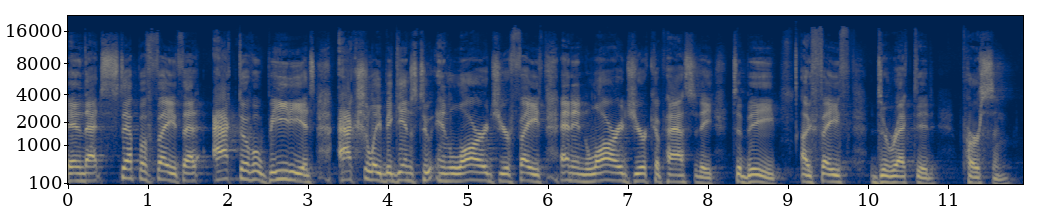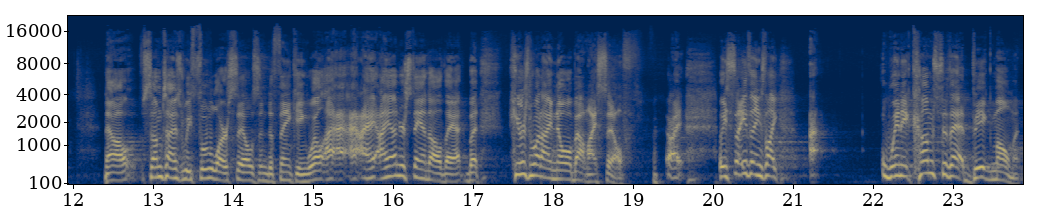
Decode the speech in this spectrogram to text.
and that step of faith, that act of obedience actually begins to enlarge your faith and enlarge your capacity to be a faith directed person. Now, sometimes we fool ourselves into thinking, well, I, I, I understand all that, but here's what I know about myself. Right? We say things like, when it comes to that big moment,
